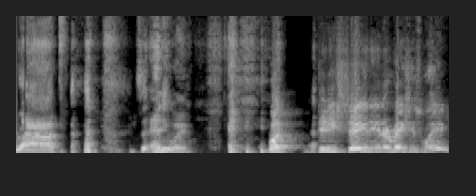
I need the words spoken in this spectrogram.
crap. so anyway, But did he say it in a racist way?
